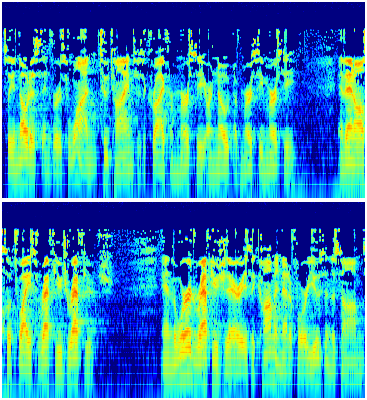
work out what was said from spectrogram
So you notice in verse 1, two times there's a cry for mercy or note of mercy, mercy. And then also twice, refuge, refuge. And the word refuge there is a common metaphor used in the Psalms,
